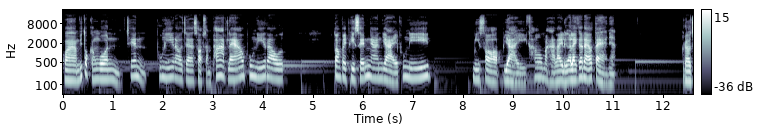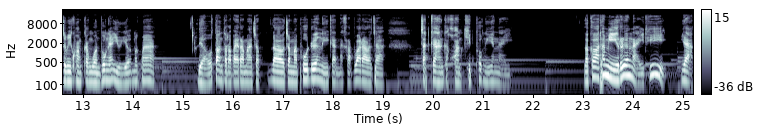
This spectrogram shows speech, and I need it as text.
ความวิตกกังวล เช่นพรุ่งนี้เราจะสอบสัมภาษณ์แล้ว พรุ่งนี้เรา ต้องไปพรีเซนต์งานใหญ่พรุ่งนี้มีสอบใหญ่เข้ามาหาลัยหรืออะไรก็แล้วแต่เนี่ย เราจะมีความกังวลพวกนี้อยู่เยอะมากๆ เดี๋ยวตอนต่อไปเรามาจะเราจะมาพูดเรื่องนี้กันนะครับ ว่าเราจะจัดการกับความคิดพวกนี้ยังไง แล้วก็ถ้ามีเรื่องไหนที่อยาก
